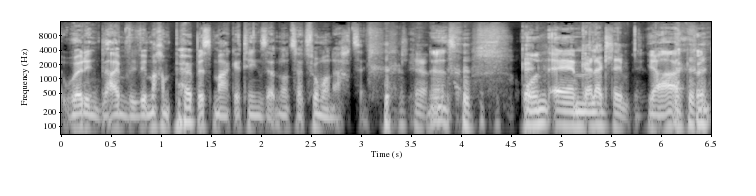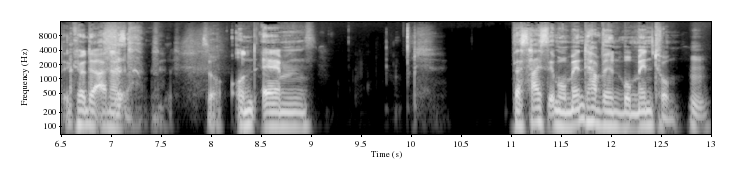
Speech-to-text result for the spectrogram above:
Wording bleiben will, wir machen Purpose Marketing seit 1985. ja. ne? Und, ähm, Geiler Claim. Ja, könnte, könnte einer sagen. So, und ähm, das heißt, im Moment haben wir ein Momentum. Hm.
